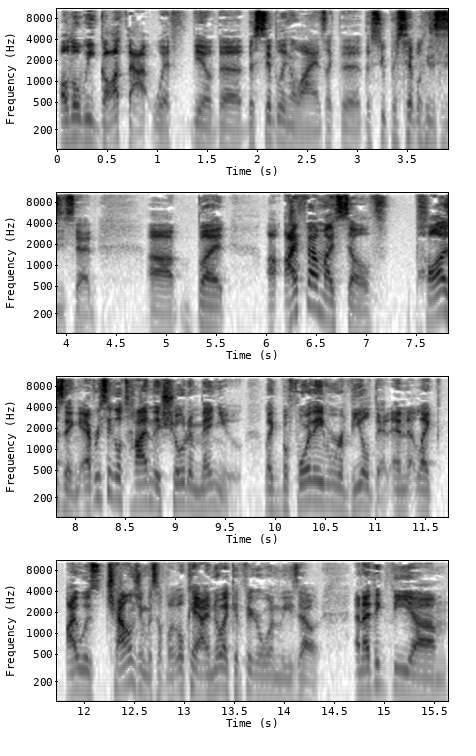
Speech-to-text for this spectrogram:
Although we got that with you know the the sibling alliance, like the the super siblings, as you said. Uh, but uh, I found myself pausing every single time they showed a menu, like before they even revealed it, and like I was challenging myself, like, okay, I know I can figure one of these out. And I think the um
